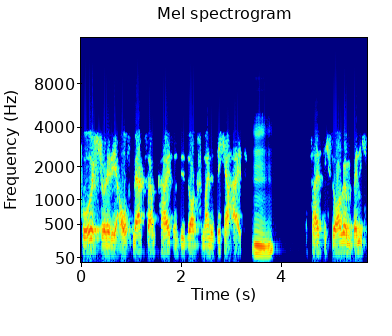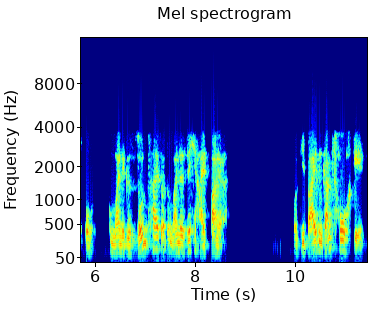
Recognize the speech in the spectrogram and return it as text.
Furcht oder die Aufmerksamkeit und sie sorgt für meine Sicherheit. Mhm. Das heißt, ich sorge, wenn ich um, um meine Gesundheit und um meine Sicherheit bange und die beiden ganz hoch gehen,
